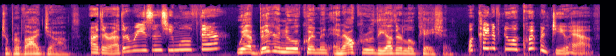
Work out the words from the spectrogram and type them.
to provide jobs. Are there other reasons you moved there? We have bigger new equipment and outgrew the other location. What kind of new equipment do you have?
